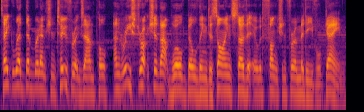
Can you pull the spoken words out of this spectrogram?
take Red Dead Redemption 2 for example, and restructure that world building design so that it would function for a medieval game.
